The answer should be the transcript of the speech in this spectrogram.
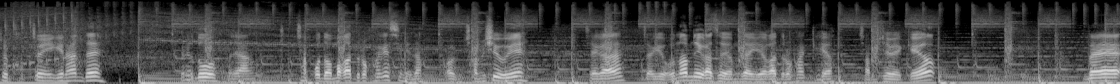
좀 걱정이긴 한데 그래도 그냥 잡고 넘어가도록 하겠습니다. 그럼 잠시 후에 제가 저기 오남리 가서 영상 이어가도록 할게요. 잠시 후에 뵐게요. 네,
